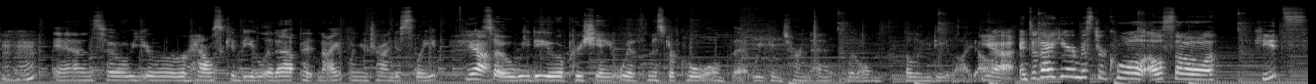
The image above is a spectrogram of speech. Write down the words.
Mm-hmm. And so your house can be lit up at night when you're trying to sleep. Yeah. So we do appreciate with Mr. Cool that we can turn that little LED light off. yeah. And did I hear Mr. Cool also heats?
